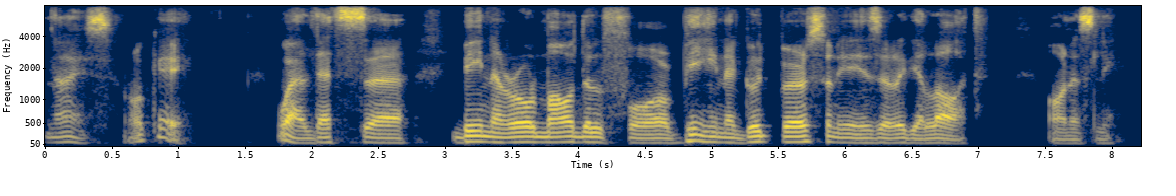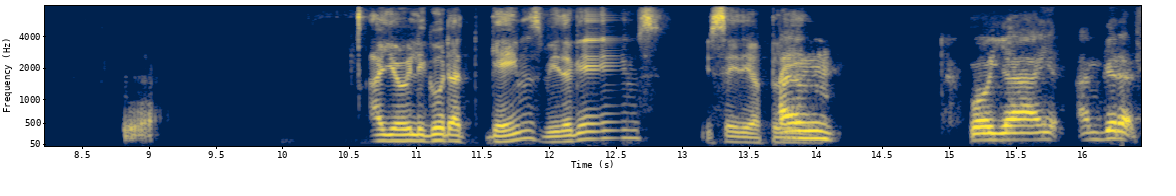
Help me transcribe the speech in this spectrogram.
Nice. Okay. Well, that's uh, being a role model for being a good person is already a lot, honestly. Are you really good at games, video games? You say you're playing. Um, well, yeah, I, I'm good at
